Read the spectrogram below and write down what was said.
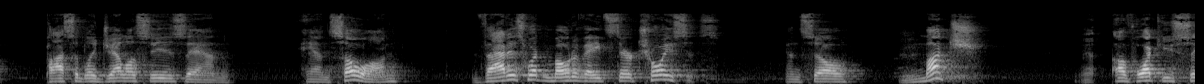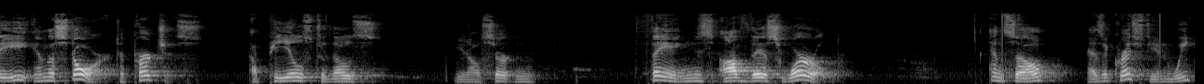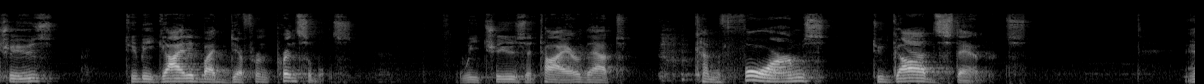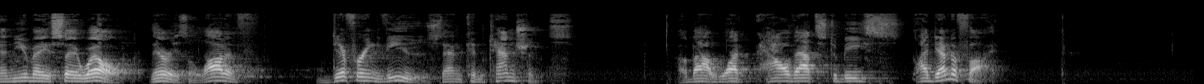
possibly jealousies, and, and so on. That is what motivates their choices. And so, much of what you see in the store to purchase appeals to those, you know, certain things of this world. And so, as a Christian, we choose to be guided by different principles. We choose attire that conforms to God's standards. And you may say, well, there is a lot of differing views and contentions about what how that's to be identified.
